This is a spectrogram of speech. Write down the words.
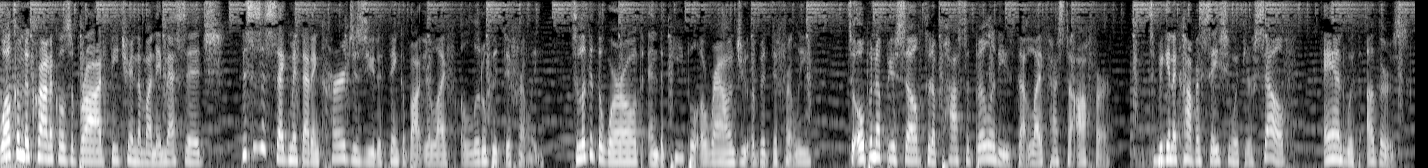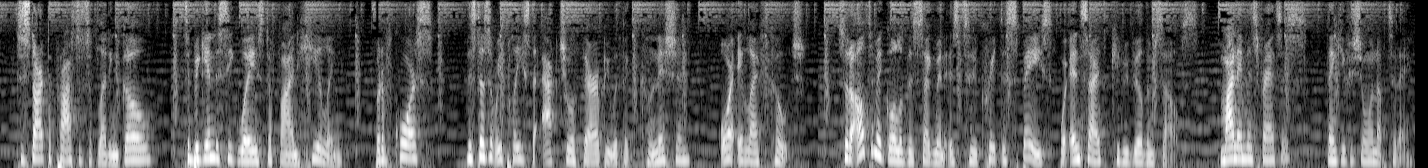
Welcome to Chronicles Abroad featuring the Monday Message. This is a segment that encourages you to think about your life a little bit differently, to look at the world and the people around you a bit differently, to open up yourself to the possibilities that life has to offer, to begin a conversation with yourself and with others, to start the process of letting go, to begin to seek ways to find healing. But of course, this doesn't replace the actual therapy with a clinician or a life coach. So the ultimate goal of this segment is to create the space where insights can reveal themselves. My name is Francis. Thank you for showing up today.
